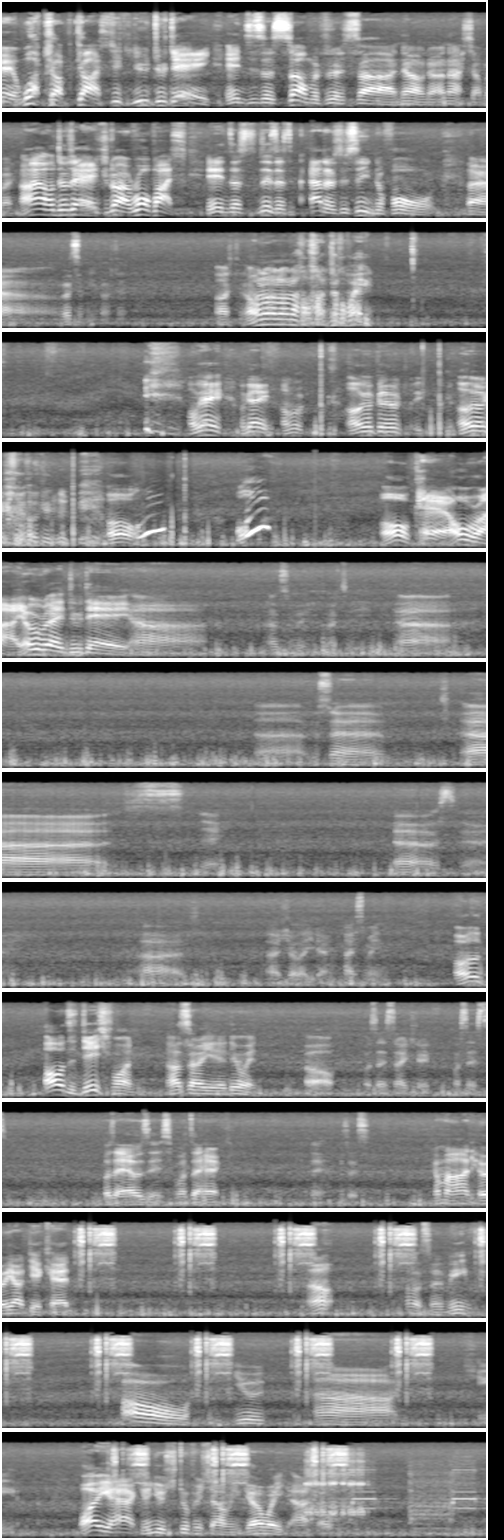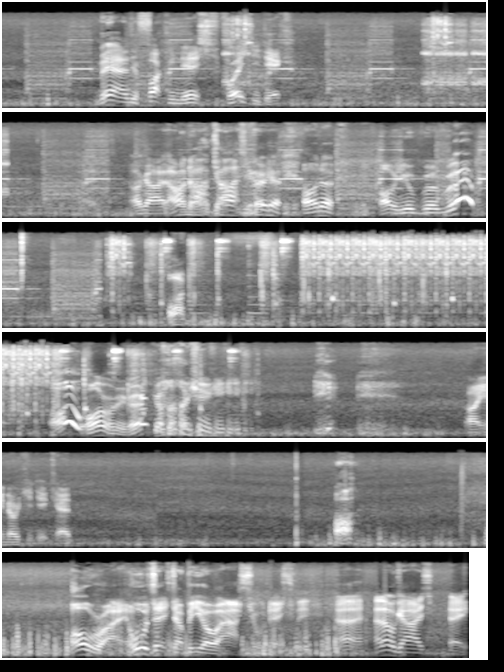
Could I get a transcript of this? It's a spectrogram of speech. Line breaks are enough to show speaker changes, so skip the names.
Hey, what's up, guys? It's you today. And this is some this, uh, no, no, not some. I'll do this, uh, robots. And this, this is others seen the phone. Uh, listen, listen. Okay. Oh, no, no, no, no, wait. okay, okay, I'm, okay, okay, okay, oh, oh, okay, alright, alright, today, uh, let's see, let's uh, this, uh, uh, uh, I'll show you that. I mean, oh, oh, the dish one. I'll show you to do it. Oh, what's this actually? What's this? What the hell is this? What the heck? What's this? Come on, hurry up, dickhead. Oh, oh, it's not me. Oh, you, ah, uh, gee. Why are you hacking? You stupid zombie. Go away, asshole. Man, you fucking this. Crazy dick. Oh god, oh no, god, oh no, oh you, what? Oh, oh, oh, you know what you did, dickhead. Oh. Alright, who's this to be your asshole next week? Uh, hello guys, hey.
